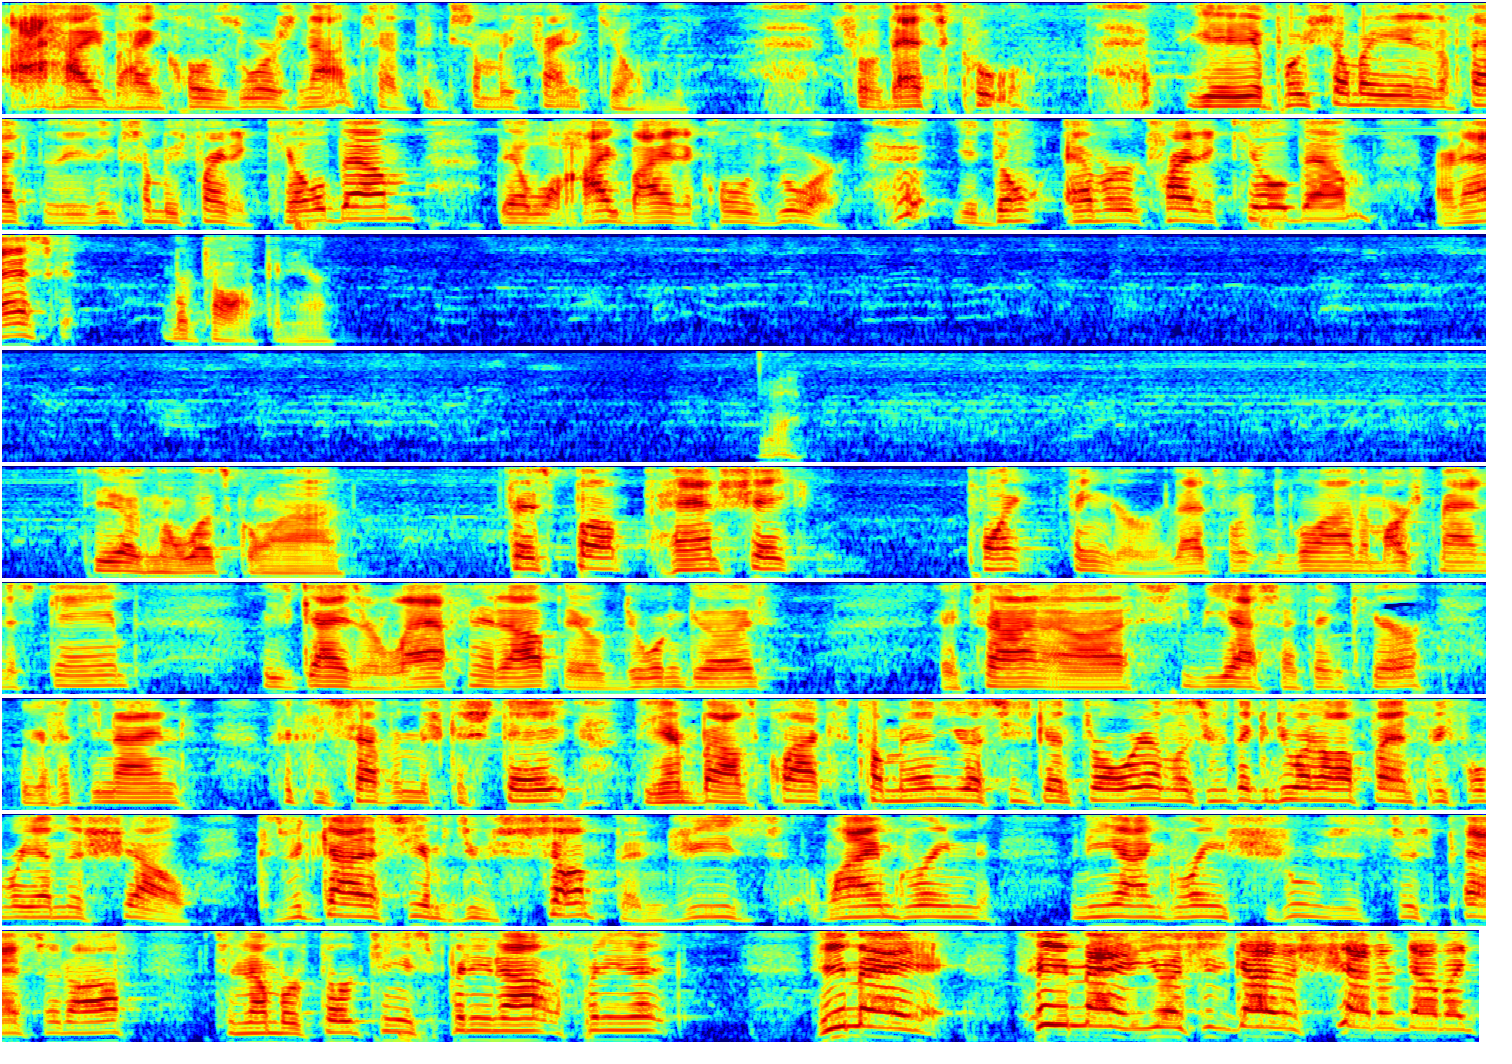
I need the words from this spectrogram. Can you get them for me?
I hide behind closed doors now because I think somebody's trying to kill me. So that's cool. You, you push somebody into the fact that they think somebody's trying to kill them, they will hide by the closed door. You don't ever try to kill them and ask. We're talking here. Yeah. He doesn't know what's going on. Fist bump, handshake, point finger. That's what's going on in the March Madness game. These guys are laughing it up. They're doing good. It's on uh, CBS, I think, here. We got 59 57 Michigan State. The inbounds clock is coming in. USC's going to throw it in. Let's see what they can do on offense before we end this show. Because we got to see them do something. Jeez, lime green, neon green shoes is just it off to number 13, spinning out, spinning it. He made it. He made it. USC's got a shatter down by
